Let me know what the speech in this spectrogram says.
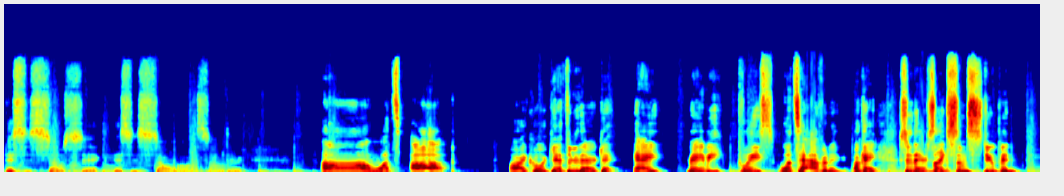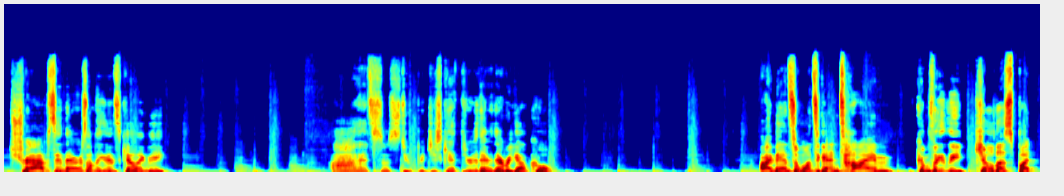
This is so sick. This is so awesome, dude. Oh, what's up? All right, cool. Get through there. Get, hey, maybe, please. What's happening? Okay, so there's like some stupid traps in there or something that's killing me. Oh, that's so stupid. Just get through there. There we go. Cool. All right, man. So once again, time completely killed us, but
